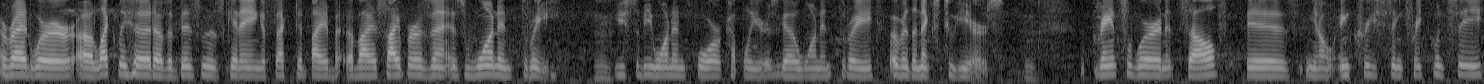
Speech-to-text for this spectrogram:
I read where a likelihood of a business getting affected by, by a cyber event is one in three. Mm. Used to be one in four a couple of years ago, one in three over the next two years. Mm. Ransomware in itself is, you know, increasing frequency.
